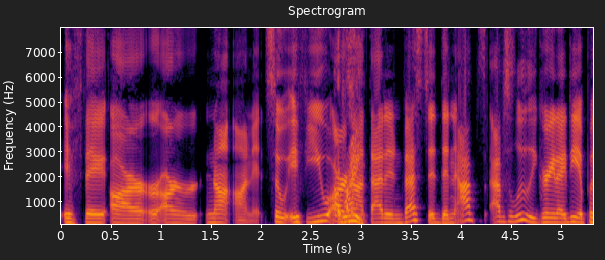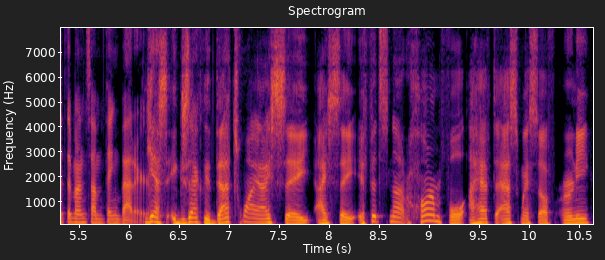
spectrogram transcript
if they are or are not on it? So if you uh, are Right. not that invested, then abs- absolutely great idea. Put them on something better. Yes, exactly. That's why I say, I say, if it's not harmful, I have to ask myself, Ernie,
